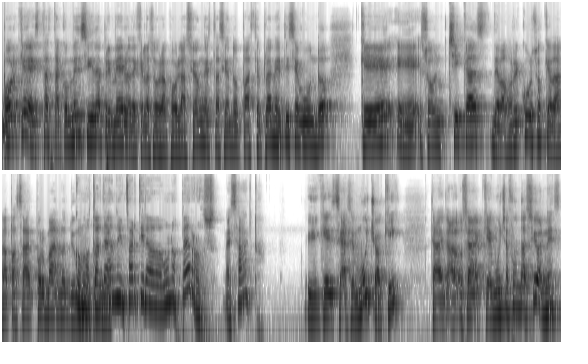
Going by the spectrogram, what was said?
Porque esta está convencida, primero, de que la sobrepoblación está haciendo paz del planeta y segundo, que eh, son chicas de bajos recursos que van a pasar por manos de un Como estar de... dejando infértil a unos perros. Exacto. Y que se hace mucho aquí. O sea, que hay muchas fundaciones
